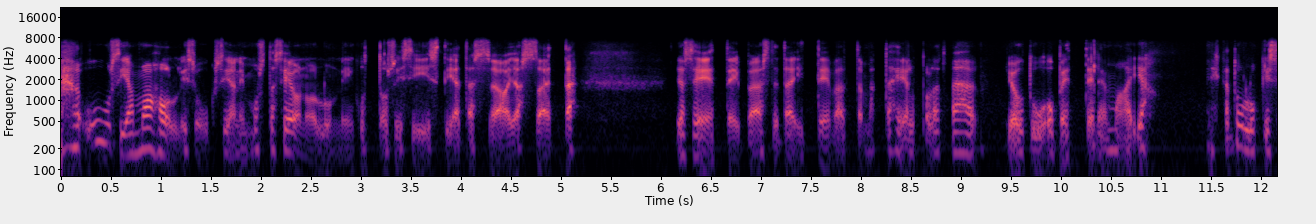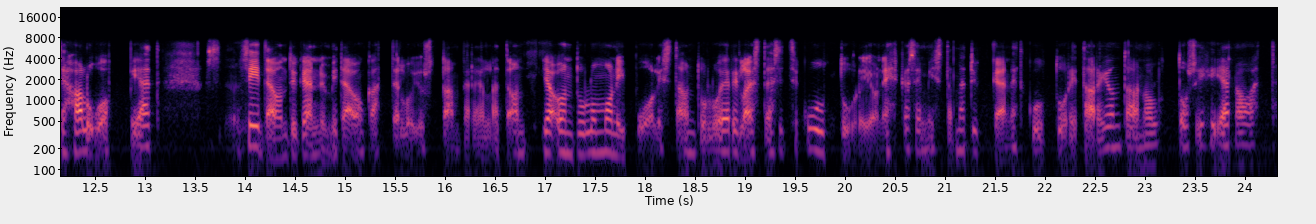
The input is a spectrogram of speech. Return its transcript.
uusia mahdollisuuksia, niin musta se on ollut niin kuin tosi siistiä tässä ajassa, että, ja se, ettei päästetä itseä välttämättä helpolla, että vähän joutuu opettelemaan ja ehkä tullutkin se halu oppia. Et siitä on tykännyt, mitä on kattellut just Tampereella. Että on, ja on tullut monipuolista, on tullut erilaista ja sitten se kulttuuri on ehkä se, mistä mä tykkään, että kulttuuritarjonta on ollut tosi hienoa, että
